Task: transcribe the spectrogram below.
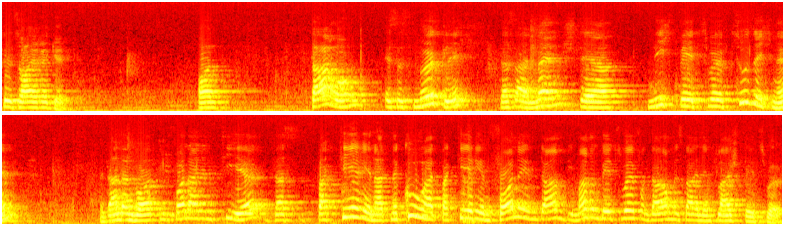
viel Säure gibt. Und darum ist es möglich, dass ein Mensch, der nicht B12 zu sich nimmt, mit anderen Worten, von einem Tier, das Bakterien hat, eine Kuh hat Bakterien vorne im Darm, die machen B12 und darum ist da in dem Fleisch B12.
